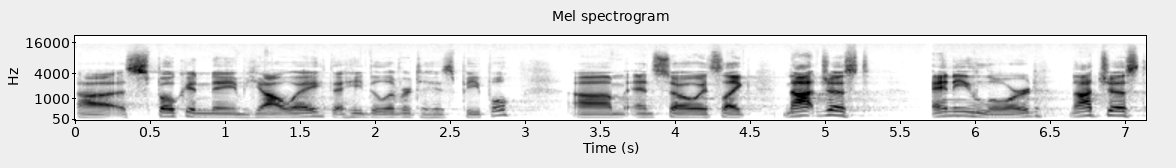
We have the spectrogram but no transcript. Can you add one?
uh, spoken name Yahweh that he delivered to his people. Um, and so it's like not just any Lord, not just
